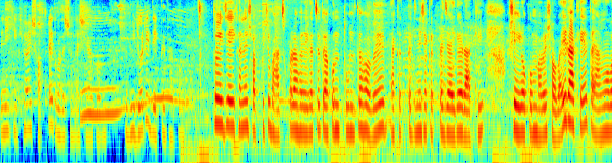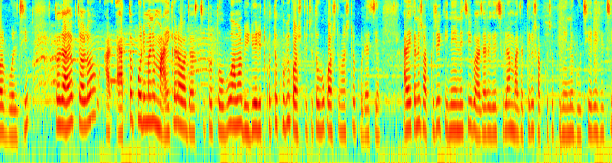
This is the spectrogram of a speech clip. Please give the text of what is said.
দিনই কী কী হয় সবটাই তোমাদের সঙ্গে শেয়ার করব। তো ভিডিওটি দেখতে থাকো। তো এই যে এখানে সব কিছু ভাজ করা হয়ে গেছে, তো এখন তুলতে হবে, এক একটা জিনিস এক একটা জায়গায় রাখি, সেই রকমভাবে সবাই রাখে, তাই আমিও আবার বলছি। তো যাই হোক, চলো, আর এত পরিমাণে মাইকের আওয়াজ আসছে, তো তবু আমার ভিডিও এডিট করতে খুবই কষ্ট হচ্ছে তবু কষ্ট মষ্ট করেছি। আর এখানে সব কিছুই কিনে এনেছি, বাজারে গেছিলাম, বাজার থেকে সব কিছু কিনে এনে গুছিয়ে রেখেছি।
